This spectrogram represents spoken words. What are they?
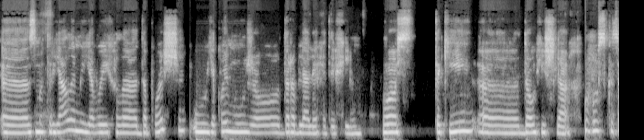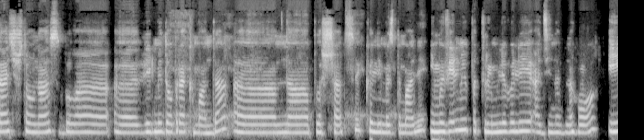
э, з матэрыяламі я выехала да Польшчы у якой мы ўжо дараблялі гэты фільм. Вось такі э, доўгі шлях. Могу сказаць что у нас была э, вельмі добрая команда э, на плашчацы калі мы здымалі і мы вельмі падтрымлівалі адзін аднаго і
